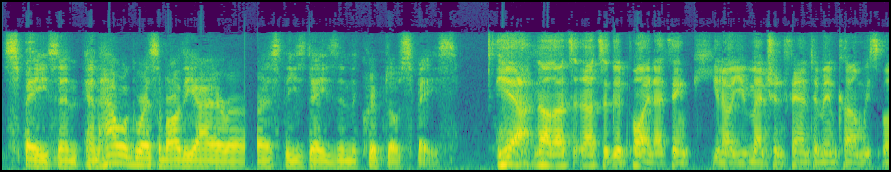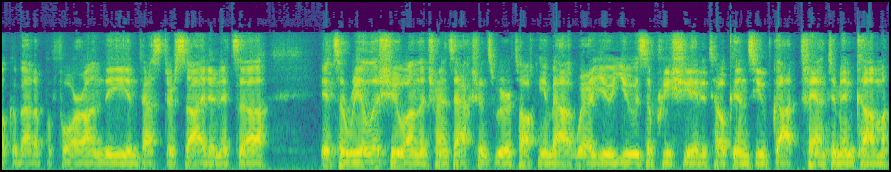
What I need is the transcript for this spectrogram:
space, and, and how aggressive are the IRS these days in the crypto space? Yeah, no, that's that's a good point. I think you know you mentioned phantom income. We spoke about it before on the investor side, and it's a it's a real issue on the transactions we were talking about, where you use appreciated tokens. You've got phantom income.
